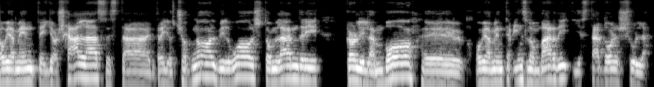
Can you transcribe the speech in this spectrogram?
obviamente George Halas, está entre ellos Chuck Noll, Bill Walsh, Tom Landry, Curly Lambeau, obviamente Vince Lombardi y está Don Shula.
